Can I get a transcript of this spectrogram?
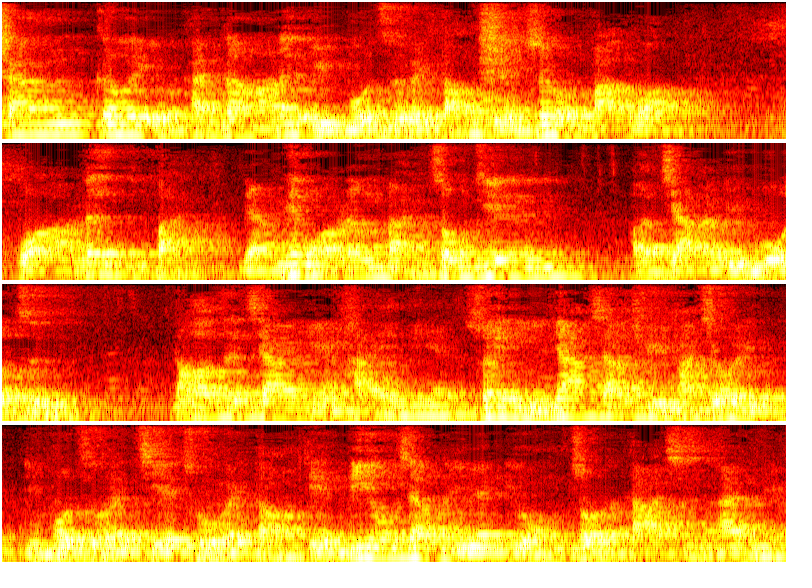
刚各位有看到啊，那个铝箔纸会导电，所以我把瓦瓦楞板两片瓦楞板中间呃夹了铝箔纸，然后再加一点海绵，所以你压下去它就会铝箔纸会接触会导电。利用这样的原理，我们做了大型按钮，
